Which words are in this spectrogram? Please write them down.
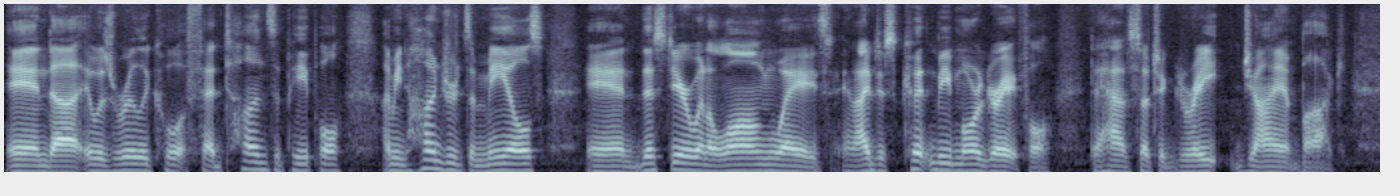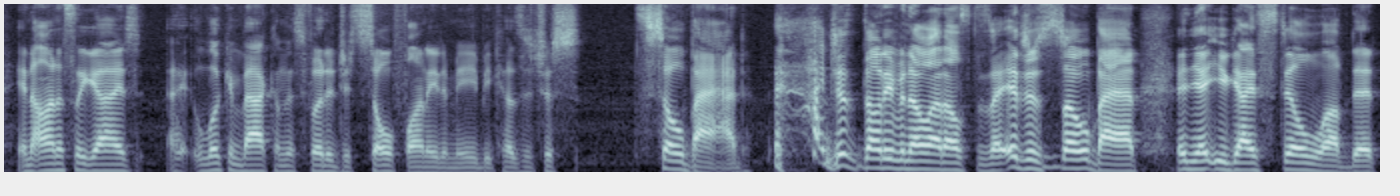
and uh, it was really cool. It fed tons of people. I mean, hundreds of meals, and this deer went a long ways. And I just couldn't be more grateful to have such a great giant buck. And honestly, guys, looking back on this footage, it's so funny to me because it's just so bad. I just don't even know what else to say. It's just so bad. And yet you guys still loved it,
